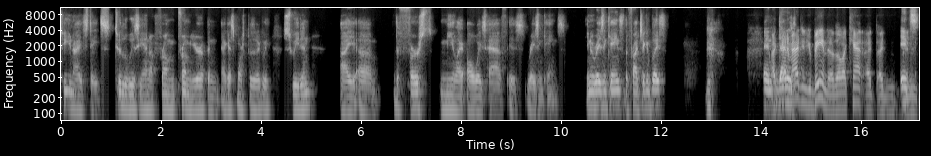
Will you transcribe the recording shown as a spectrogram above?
to United States to Louisiana from from Europe and I guess more specifically Sweden, I um, the first meal I always have is Raising Cane's. You know Raising Cane's, the fried chicken place. and I can't is, imagine you being there though. I can't. I. I it's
